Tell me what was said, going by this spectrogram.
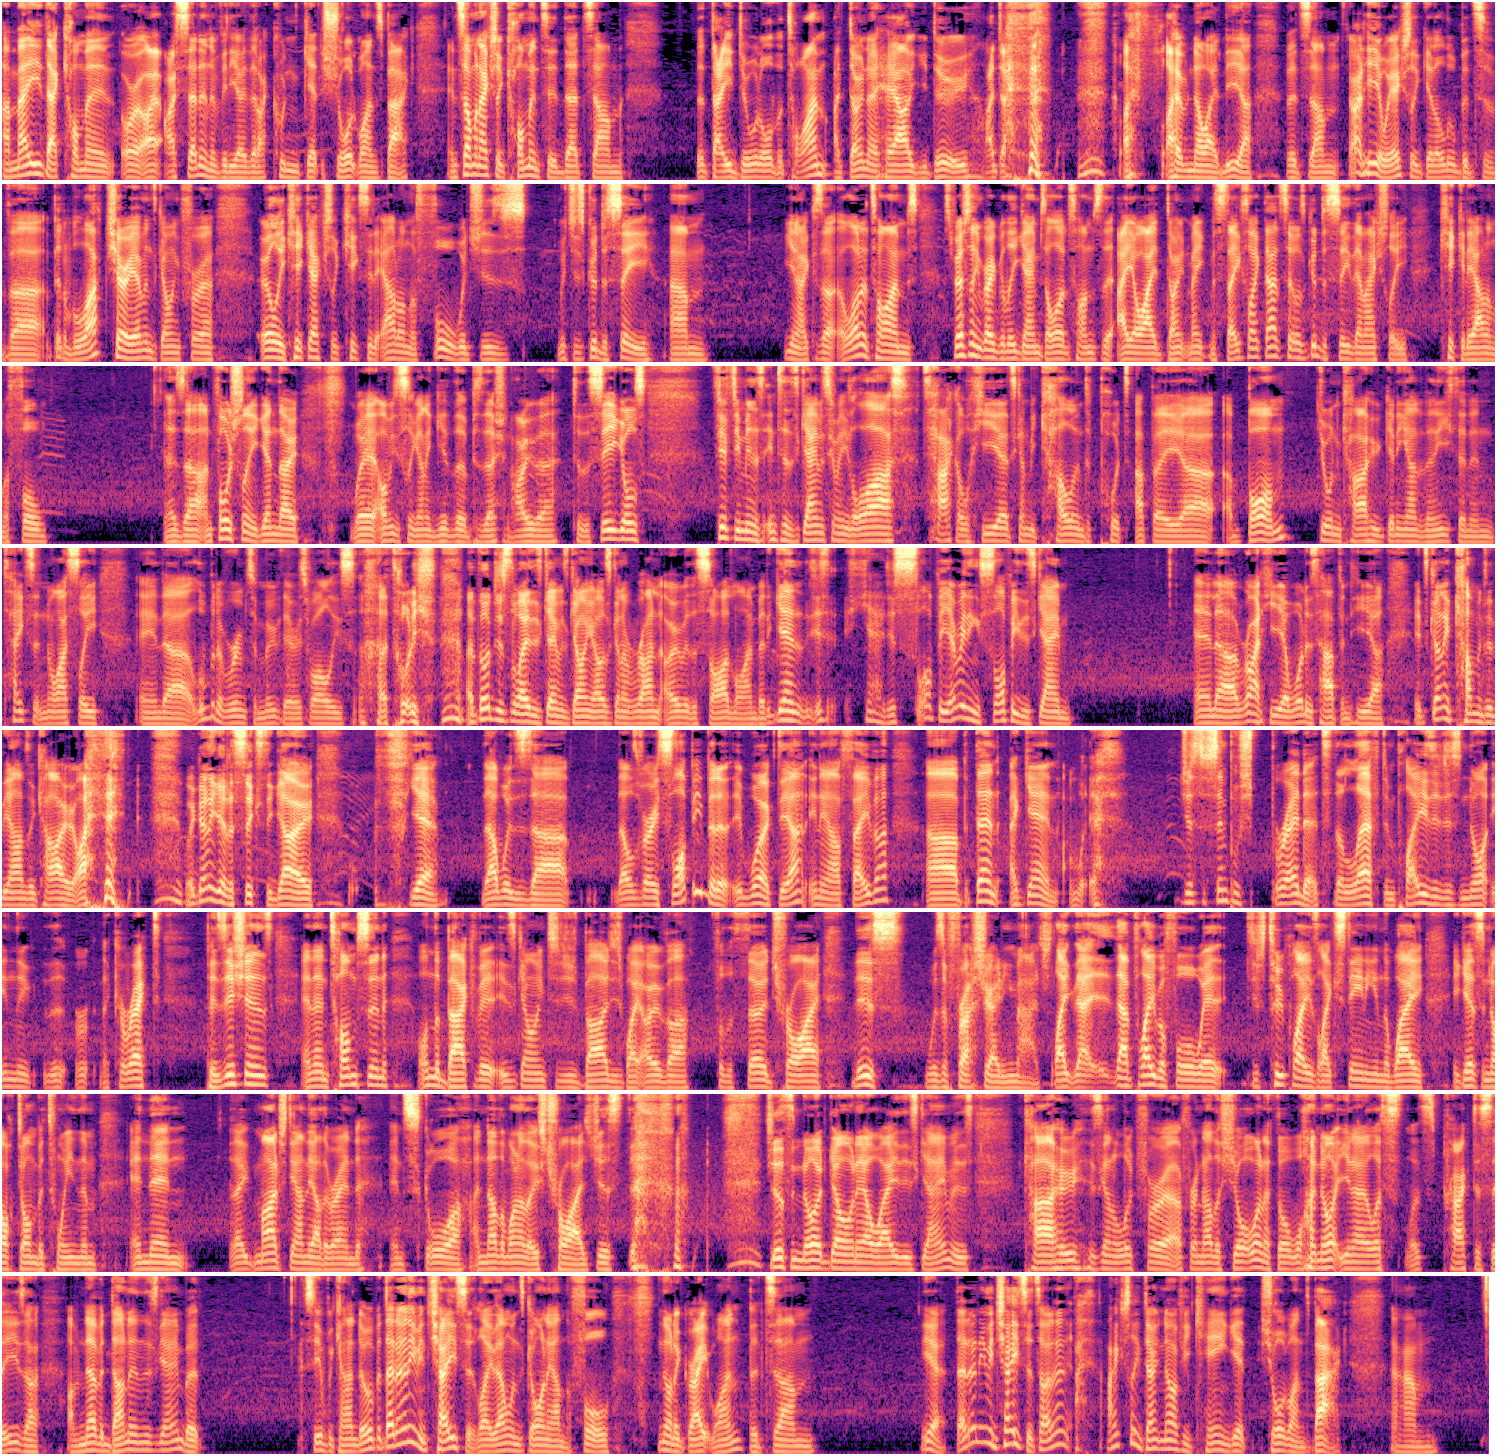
I made that comment, or I, I said in a video that I couldn't get short ones back, and someone actually commented that um that they do it all the time. I don't know how you do. I don't. I, I have no idea. But um, right here we actually get a little bit of uh, a bit of luck. Cherry Evans going for a early kick actually kicks it out on the full, which is which is good to see. Um, you know, because a, a, lot of times, especially in rugby league games, a lot of times the AI don't make mistakes like that. So it was good to see them actually kick it out on the full. As uh, unfortunately, again though, we're obviously going to give the possession over to the Seagulls. 50 minutes into this game, it's going to be the last tackle here. It's going to be Cullen to put up a, uh, a bomb. Jordan Kahu getting underneath it and takes it nicely. And uh, a little bit of room to move there as well. He's, I thought he's, I thought just the way this game was going, I was going to run over the sideline. But again, just, yeah, just sloppy. Everything's sloppy this game. And uh, right here, what has happened here? It's going to come into the arms of Kahu. I, we're going to get a six to go. Yeah, that was uh, that was very sloppy, but it, it worked out in our favor. Uh, but then again, just a simple spread to the left, and players are just not in the, the, the correct positions. And then Thompson on the back of it is going to just barge his way over for the third try. This was a frustrating match. Like that that play before where just two players like standing in the way, it gets knocked on between them, and then they march down the other end and score another one of those tries. Just just not going our way this game is Kahu is going to look for for another short one. I thought, why not? You know, let's let's practice these. I, I've never done it in this game, but see if we can't do it. But they don't even chase it. Like that one's gone out in the full. Not a great one, but um, yeah, they don't even chase it. So I don't. I actually don't know if you can get short ones back. Um,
